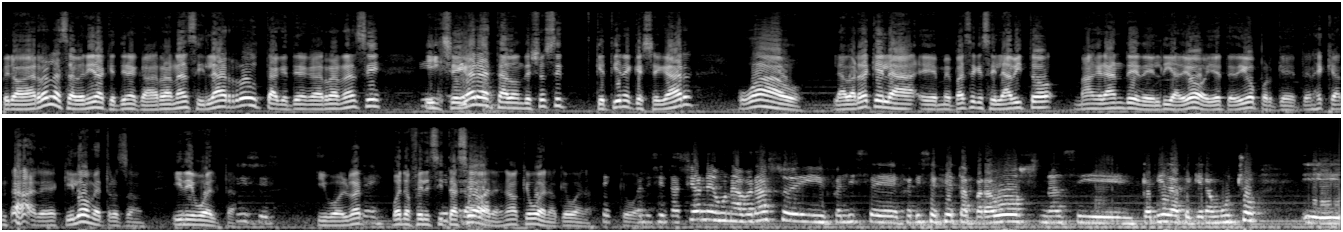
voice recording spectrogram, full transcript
pero agarrar las avenidas que tiene que agarrar Nancy, la ruta que tiene que agarrar Nancy y llegar hasta donde yo sé que tiene que llegar, wow. La verdad que la, eh, me parece que es el hábito más grande del día de hoy, eh, te digo, porque tenés que andar, eh, kilómetros son, ida y vuelta, sí, sí, y volver. Sí. Bueno, felicitaciones, ¿no? Qué bueno, qué bueno, Sí, qué bueno. Felicitaciones, un abrazo y felices felices fiestas para vos, Nancy, querida, te quiero mucho y,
